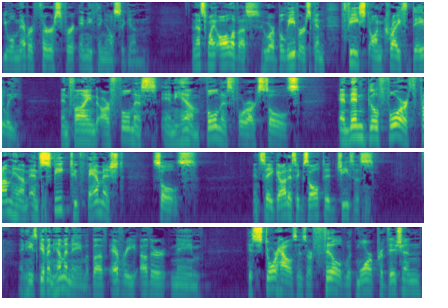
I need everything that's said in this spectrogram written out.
you will never thirst for anything else again. And that's why all of us who are believers can feast on Christ daily and find our fullness in Him, fullness for our souls, and then go forth from Him and speak to famished souls and say, God has exalted Jesus, and He's given Him a name above every other name. His storehouses are filled with more provision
